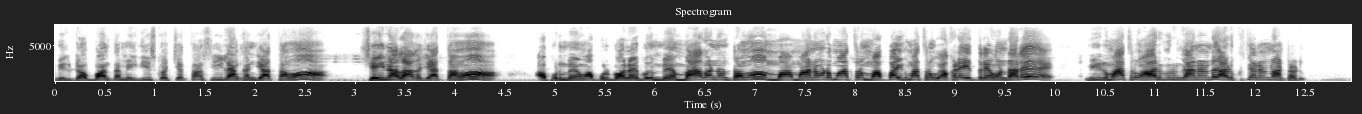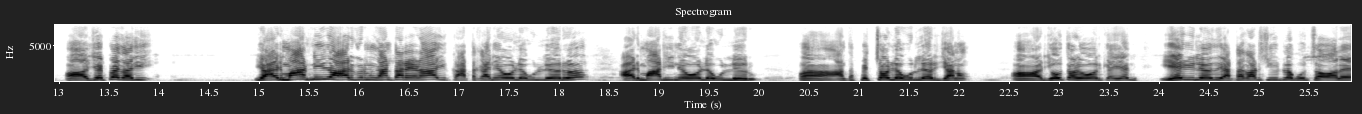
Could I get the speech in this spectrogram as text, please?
మీకు డబ్బు అంతా మీకు తీసుకొచ్చేస్తాం శ్రీలంకని చేస్తాము చైనా లాగా చేస్తాము. అప్పుడు మేము అప్పులు పాలు మేము బాగానే ఉంటాము. మా మానవుడు మాత్రం మా అబ్బాయికి మాత్రం ఒకడే ఇద్దరే ఉండాలి. మీరు మాత్రం ఆరుగురు కానండి అడుగుతానండి అంటాడు. చెప్పేది అది. ఈ ఆడి మాట నేను ఆరుగురిని అంటారేడా ఇక అట్ట కనేవాళ్ళు ఎవరు లేరు. ఆడి మాట వినేవాళ్ళు ఎవరు లేరు. అంత పిచ్చోళ్ళు ఎవరు లేరు జనం. ఆడు చెబుతాడు ఎవరికి ఏమీ లేదు ఎట్టగాడు సీట్లో కూర్చోవాలి.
